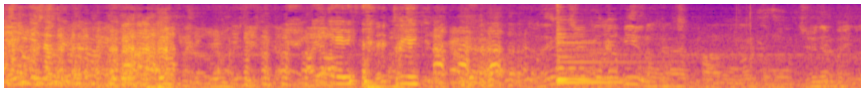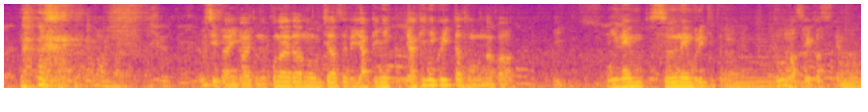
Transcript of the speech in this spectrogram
元気出てきた。めっちゃ元気だ。ウッシーさん意外とねこの間の打ち合わせで焼肉焼肉行ったのもなんかい2年数年ぶりって言ってたのね。どんな生活してんだろう。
